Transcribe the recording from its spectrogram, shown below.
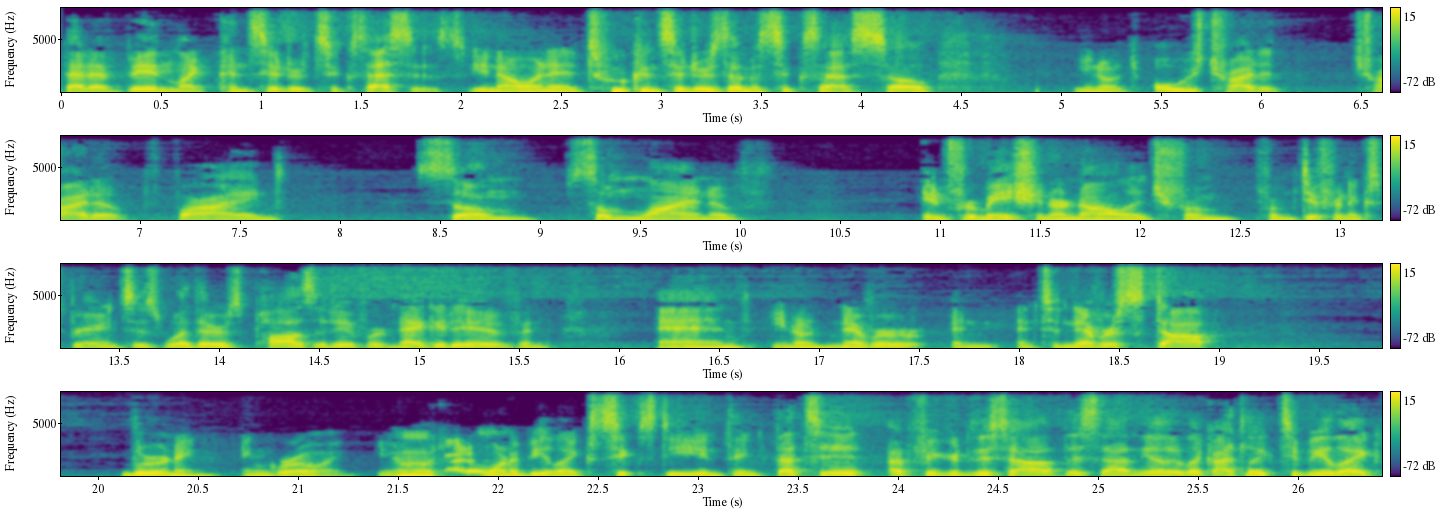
that have been like considered successes, you know, and it's who considers them a success. So, you know, always try to try to find some some line of information or knowledge from from different experiences, whether it's positive or negative, and and you know never and and to never stop learning and growing. You know, Mm. like I don't want to be like 60 and think that's it. I figured this out, this, that, and the other. Like I'd like to be like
